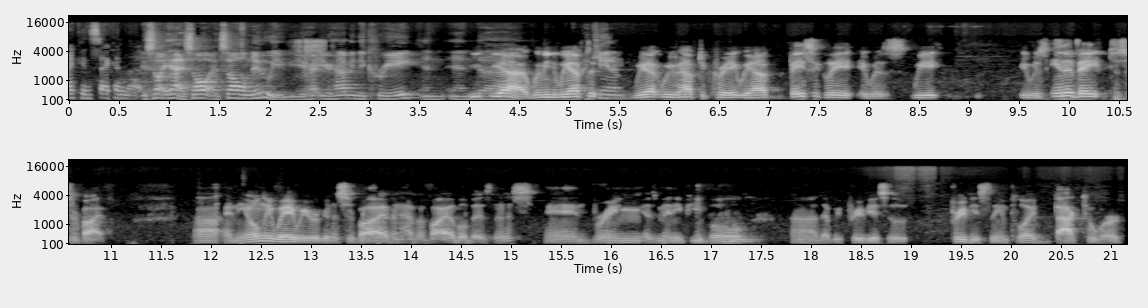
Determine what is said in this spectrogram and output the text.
I can second that. It's all, yeah, it's all it's all new. You, you're, you're having to create and and uh, yeah. I mean, we have to we have, we have to create. We have basically it was we it was innovate to survive. Uh, and the only way we were going to survive and have a viable business and bring as many people uh, that we previously previously employed back to work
